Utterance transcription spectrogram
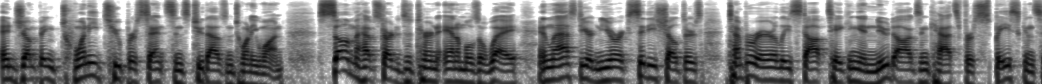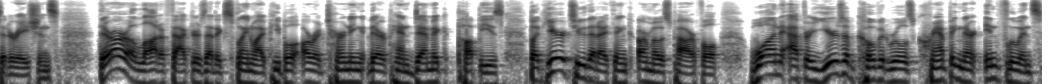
and jumping 22% since 2021. Some have started to turn animals away, and last year, New York City shelters temporarily stopped taking in new dogs and cats for space considerations. There are a lot of factors that explain why people are returning their pandemic puppies, but here are two that I think are most powerful. One, after years of COVID rules cramping their influence,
